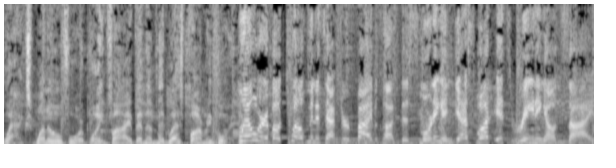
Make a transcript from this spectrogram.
Wax 104.5 and the Midwest Farm Report. Well, we're about 12 minutes after 5 o'clock this morning, and guess what? It's raining outside.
